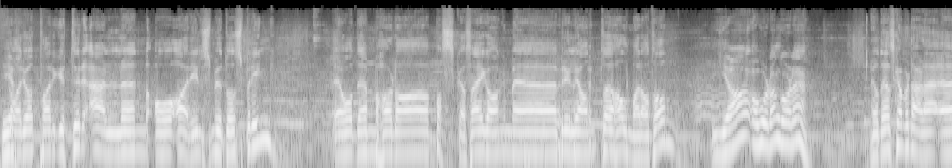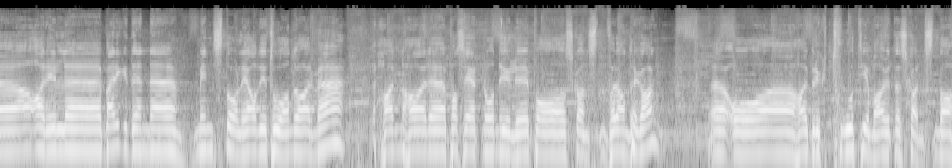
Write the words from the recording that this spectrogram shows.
du Ja. har jo et par gutter, Erlend og Arild, som er ute og springer. Og de har da baska seg i gang med briljant halvmaraton. Ja, og hvordan går det? Jo, det skal jeg fortelle. Uh, Arild eh, Berg, den uh, minst dårlige av de toene du har med, han har uh, passert nå nylig på Skansen for andre gang. og har brukt to timer ute Skansen da.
